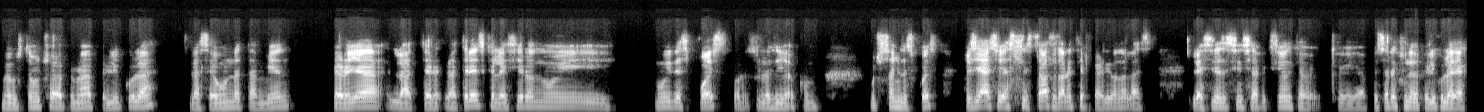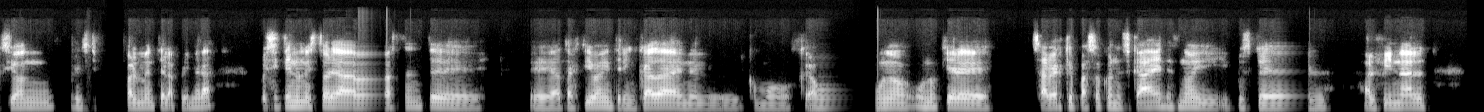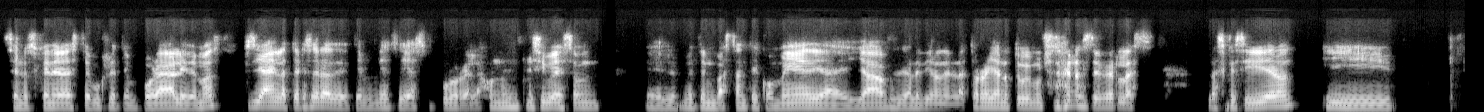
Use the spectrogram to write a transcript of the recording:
me gustó mucho la primera película, la segunda también, pero ya la, la 3 que la hicieron muy, muy después, por decirlo así, ya con muchos años después, pues ya eso ya estaba totalmente perdido, ¿no? Las, las ideas de ciencia ficción, que, que a pesar de que es una película de acción, principalmente la primera, pues sí tiene una historia bastante eh, atractiva intrincada en el, como que uno, uno quiere saber qué pasó con Skynet, ¿no? Y, pues que al final se nos genera este bucle temporal y demás. Pues ya en la tercera de Terminator ya es puro relajo, ¿no? Inclusive son, eh, le meten bastante comedia y ya, pues, ya le dieron en la torre, ya no tuve muchas ganas de ver las, las que siguieron y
